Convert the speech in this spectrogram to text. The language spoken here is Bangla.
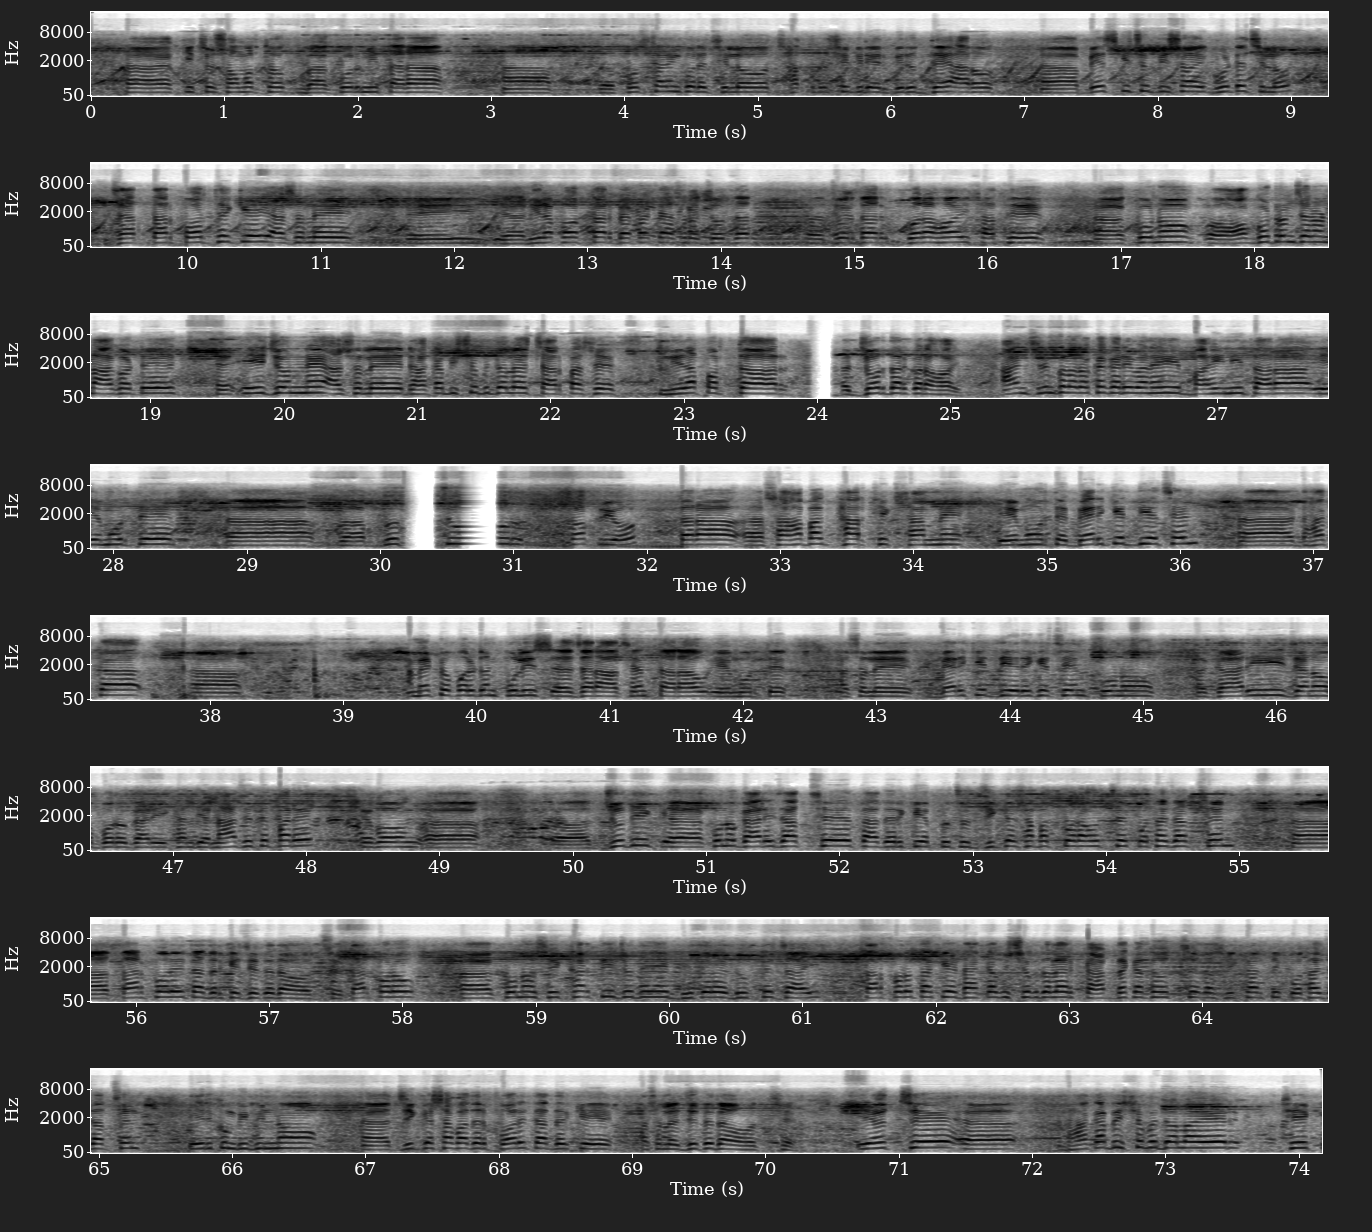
কিছু সমর্থক বা কর্মী তারা পোস্টারিং করেছিল ছাত্র শিবিরের বিরুদ্ধে। আরও বেশ কিছু বিষয় ঘটেছিল যার তারপর থেকেই আসলে এই নিরাপত্তার ব্যাপারটা আসলে জোরদার জোরদার করা হয়। সাথে কোনো অঘটন যেন না ঘটে এই জন্যে আসলে ঢাকা বিশ্ববিদ্যালয়ের চারপাশে নিরাপত্তার জোরদার করা হয়। আইন শৃঙ্খলা রক্ষাকারী বাহিনী বাহিনী, তারা এই মুহূর্তে প্রচুর সক্রিয়। তারা শাহবাগ থার ঠিক সামনে এই মুহূর্তে ব্যারিকেড দিয়েছেন। ঢাকা মেট্রোপলিটন পুলিশ যারা আছেন, তারাও এই মুহূর্তে আসলে ব্যারিকেড দিয়ে রেখেছেন। কোনো গাড়ি যেন বড় গাড়ি এখান দিয়ে না যেতে পারে এবং যদি কোনো গাড়ি যাচ্ছে, তাদেরকে প্রচুর জিজ্ঞাসাবাদ করা হচ্ছে, কোথায় যাচ্ছেন তারপরে তাদেরকে যেতে দেওয়া হচ্ছে। তারপরেও কোনো শিক্ষার্থী যদি ভিতরে ঢুকতে চায়, তারপরেও তাকে ঢাকা বিশ্ববিদ্যালয়ের কার্ড দেখাতে হচ্ছে বা শিক্ষার্থী কোথায় যাচ্ছেন, এরকম বিভিন্ন জিজ্ঞাসাবাদের পরে তাদেরকে আসলে যেতে দেওয়া হচ্ছে। এ হচ্ছে ঢাকা বিশ্ববিদ্যালয়ের ঠিক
